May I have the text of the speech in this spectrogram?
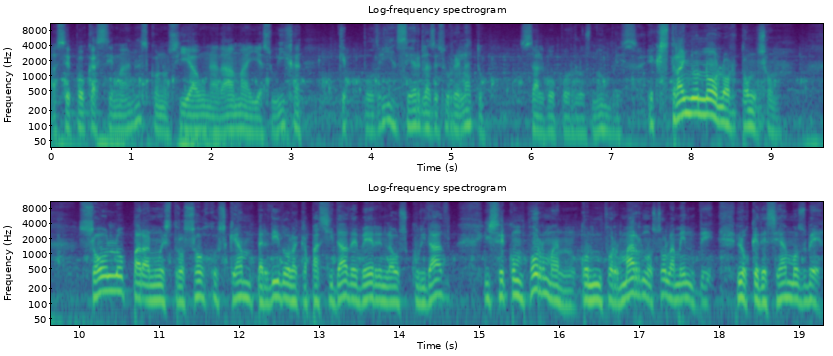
hace pocas semanas conocí a una dama y a su hija que podrían ser las de su relato, salvo por los nombres. Extraño no, Lord Thompson. Solo para nuestros ojos que han perdido la capacidad de ver en la oscuridad y se conforman con informarnos solamente lo que deseamos ver,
